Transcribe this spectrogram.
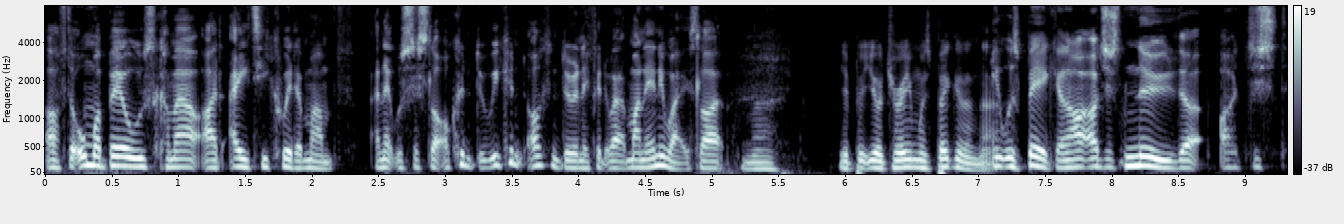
After all my bills come out, I had 80 quid a month. And it was just like, I couldn't do, we couldn't, I couldn't do anything about money anyway. It's like, No. Yeah, but your dream was bigger than that. it was big. And I, I just knew that I just,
